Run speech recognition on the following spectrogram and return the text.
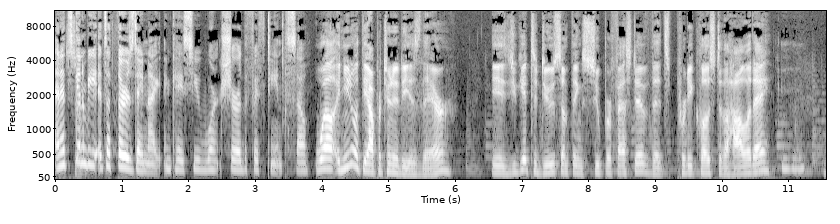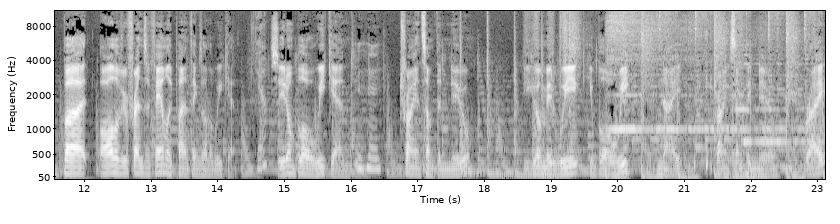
And it's going to be, it's a Thursday night in case you weren't sure the 15th. So, Well, and you know what the opportunity is there is you get to do something super festive that's pretty close to the holiday, mm-hmm. but all of your friends and family plan things on the weekend. yeah. So you don't blow a weekend mm-hmm. trying something new. You go midweek, you blow a week night trying something new, right?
